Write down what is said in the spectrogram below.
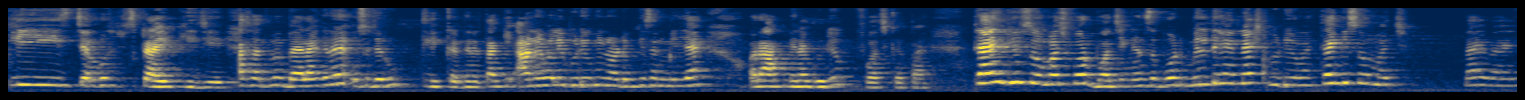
प्लीज़ चैनल को सब्सक्राइब कीजिए। साथ में बेल आइकन है, उसे ज़रूर क्लिक कर देना ताकि आने वाली वीडियो की नोटिफिकेशन मिल जाए और आप मेरा वीडियो वॉच कर पाए। Thank you so much for watching and support मिलते हैं नेक्स्ट वीडियो में। Thank you so much bye bye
